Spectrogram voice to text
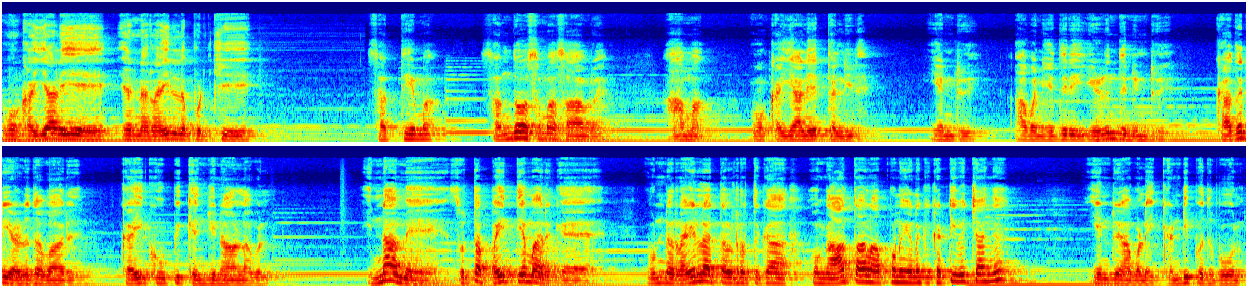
உன் கையாலேயே என்னை ரயிலில் பிடிச்சி சத்தியமாக சந்தோஷமாக சாவுறேன். ஆமாம் உன் கையாலே தள்ளிடு என்று அவன் எதிரே எழுந்து நின்று கதறி அழுதவாறு கை கூப்பி கெஞ்சினாள் அவள். இன்னாமே சுத்த பைத்தியமாக இருக்க? உன்னை ரயிலில் தள்ளுறதுக்கா உங்கள் ஆத்தாலும் அப்பனும் எனக்கு கட்டி வச்சாங்க? என்று அவளை கண்டிப்பது போல்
